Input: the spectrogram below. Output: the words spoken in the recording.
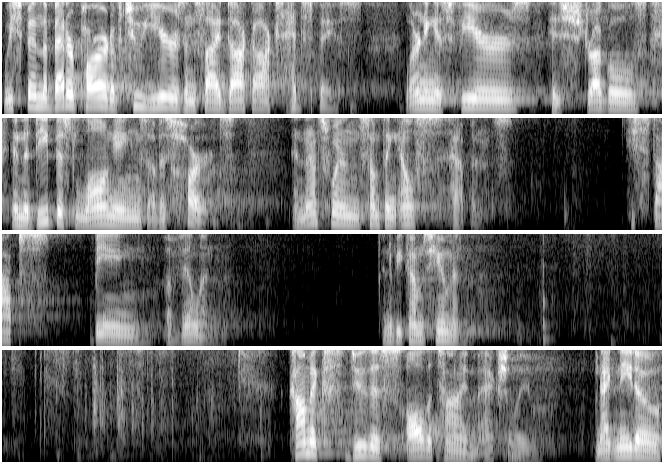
we spend the better part of two years inside Doc Ock's headspace, learning his fears, his struggles, and the deepest longings of his heart. And that's when something else happens. He stops being a villain and he becomes human. Comics do this all the time, actually. Magneto,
